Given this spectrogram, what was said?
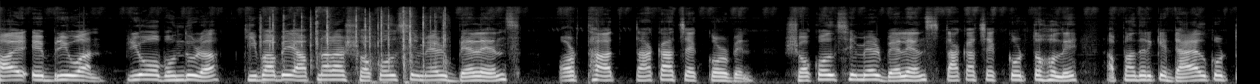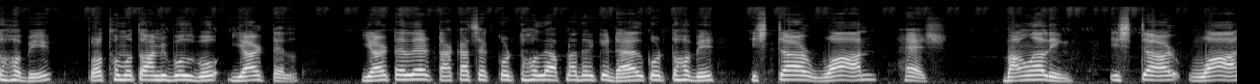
হাই এভরিওয়ান প্রিয় বন্ধুরা, কীভাবে আপনারা সকল সিমের ব্যালেন্স অর্থাৎ টাকা চেক করবেন? সকল সিমের ব্যালেন্স টাকা চেক করতে হলে আপনাদেরকে ডায়াল করতে হবে। প্রথমত আমি বলব এয়ারটেল এয়ারটেলের টাকা চেক করতে হলে আপনাদেরকে ডায়াল করতে হবে star one hash Banglalink star one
